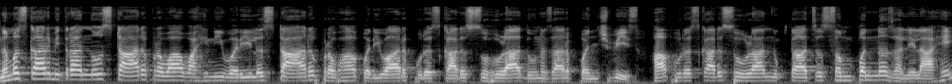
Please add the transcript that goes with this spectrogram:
नमस्कार मित्रांनो स्टार प्रवाह वाहिनीवरील स्टार प्रवाह परिवार पुरस्कार सोहळा दोन हजार पंचवीस. हा पुरस्कार सोहळा नुकताच संपन्न झालेला आहे.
